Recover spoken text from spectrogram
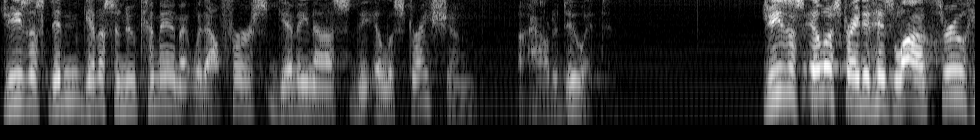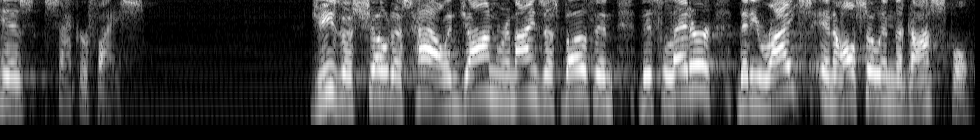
Jesus didn't give us a new commandment without first giving us the illustration of how to do it. Jesus illustrated his love through his sacrifice. Jesus showed us how, and John reminds us both in this letter that he writes and also in the gospel.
